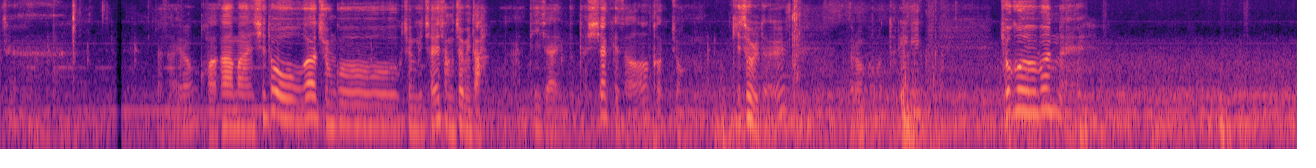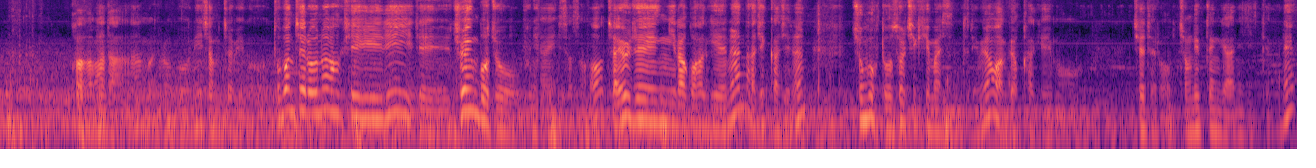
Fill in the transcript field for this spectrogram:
자, 그래서 이런 과감한 시도가 중국 전기차의 장점이다. 디자인부터 시작해서 각종 기술들 이런 부분들이 조금은 예, 과감하다. 뭐 이런 부분이 장점이고 두 번째로는 확실히 이제 주행 보조 분야에 있어서 자율주행이라고 하기에는 아직까지는 중국도 솔직히 말씀드리면 완벽하게 뭐 제대로 정립된 게 아니기 때문에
